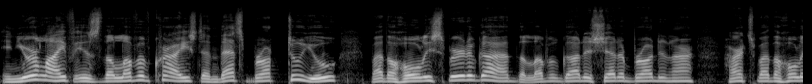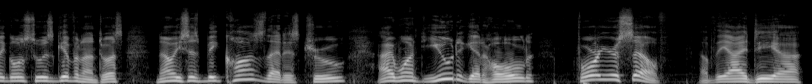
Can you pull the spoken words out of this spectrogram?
in your life is the love of Christ, and that's brought to you by the Holy Spirit of God. The love of God is shed abroad in our hearts by the Holy Ghost who is given unto us. Now he says, Because that is true, I want you to get hold for yourself of the idea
